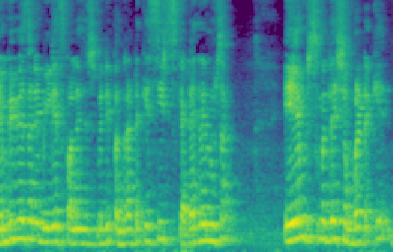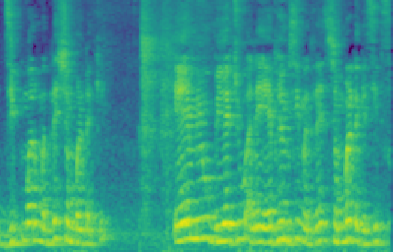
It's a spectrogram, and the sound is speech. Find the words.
M B B S आणि बी डी एस कॉलेजेसमध्ये पंधरा टक्के सीट्स कॅटेगरीनुसार एम्समधले शंभर टक्के जिपमरमधले शंभर टक्के A M U B H U आणि एफ एम सीमधले शंभर टक्के सीट्स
